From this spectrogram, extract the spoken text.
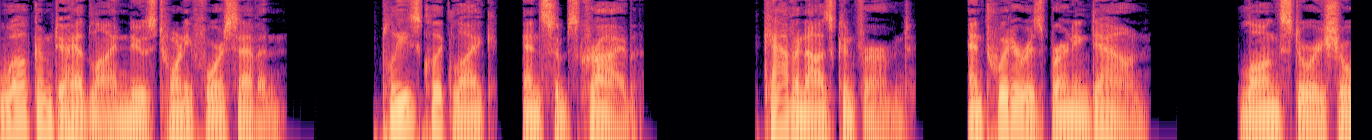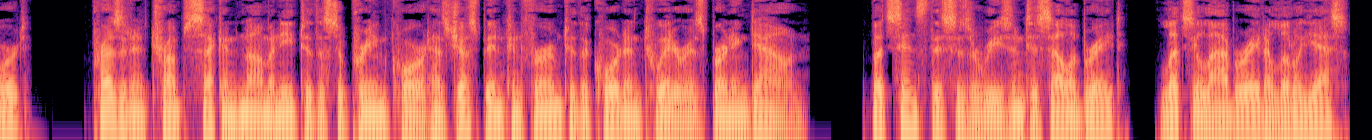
Welcome to Headline News 24/7. Please click like and subscribe. Kavanaugh's confirmed. And Twitter is burning down. Long story short, President Trump's second nominee to the Supreme Court has just been confirmed to the court and Twitter is burning down. But since this is a reason to celebrate, let's elaborate a little yes?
